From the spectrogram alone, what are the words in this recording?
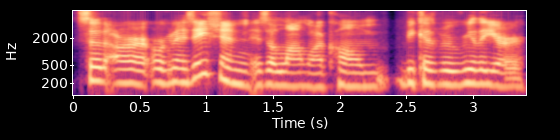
So our organization is a long walk home because we really are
